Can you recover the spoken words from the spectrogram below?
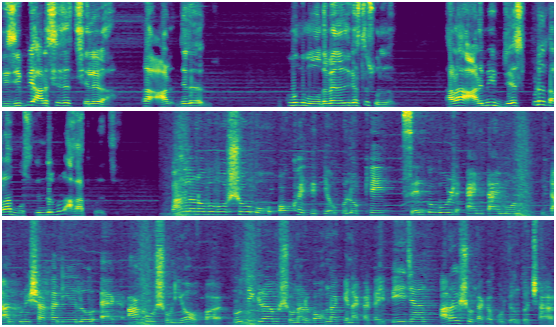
বিজেপি আর এর ছেলেরা আর যেটা মুখ্যমন্ত্রী মমতা ব্যানার্জির কাছ থেকে শুনলাম, তারা আর্মি ড্রেস পরে তারা মুসলিমদের উপর আঘাত করেছে। বাংলা নববর্ষ ও অক্ষয় তৃতীয়া উপলক্ষে Senco gold and diamond Dankuni শাখা নিয়ে এলো এক আকর্ষণীয় অফার প্রতি গ্রাম সোনার গহনা কেনাকাটায় পেয়ে যান আড়াইশো টাকা পর্যন্ত ছাড়।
